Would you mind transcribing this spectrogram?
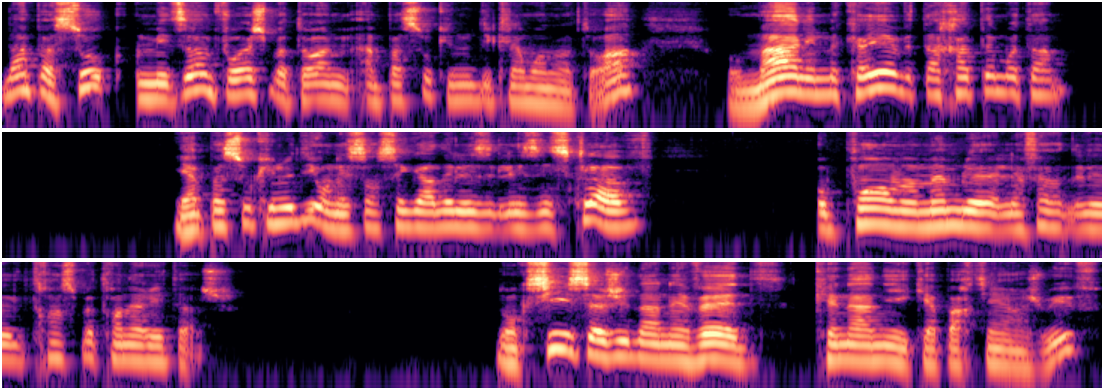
D'un pasouk, un pasouk qui nous dit clairement dans la Torah, il y a un pasouk qui nous dit on est censé garder les, esclaves au point où on va même les, faire, les transmettre en héritage. Donc s'il s'agit d'un Eved Kenani qui appartient à un juif,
